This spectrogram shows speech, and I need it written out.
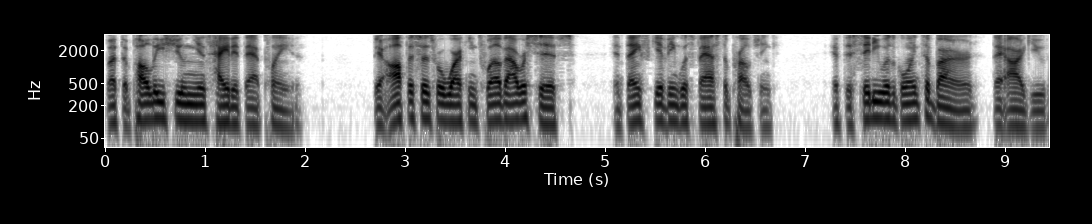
But the police unions hated that plan. Their officers were working 12 hour shifts and Thanksgiving was fast approaching. If the city was going to burn, they argued,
